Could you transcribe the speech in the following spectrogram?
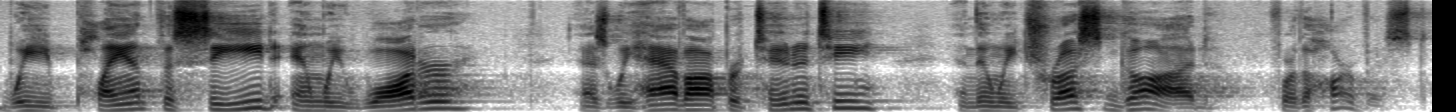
We plant the seed and we water as we have opportunity, and then we trust God for the harvest.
